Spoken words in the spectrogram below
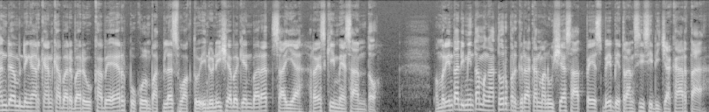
Anda mendengarkan kabar baru KBR pukul 14 waktu Indonesia bagian Barat, saya Reski Mesanto. Pemerintah diminta mengatur pergerakan manusia saat PSBB transisi di Jakarta.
